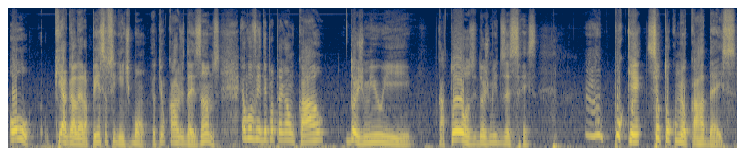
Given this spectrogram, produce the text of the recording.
Ou o que a galera pensa é o seguinte: bom, eu tenho um carro de 10 anos, eu vou vender para pegar um carro 2014, 2016. Por quê? Se eu tô com meu carro a 10,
